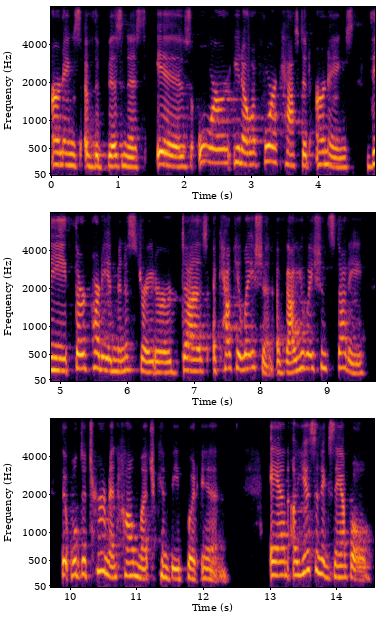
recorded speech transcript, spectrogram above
earnings of the business is or you know a forecasted earnings the third party administrator does a calculation a valuation study that will determine how much can be put in. And i'll use an example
